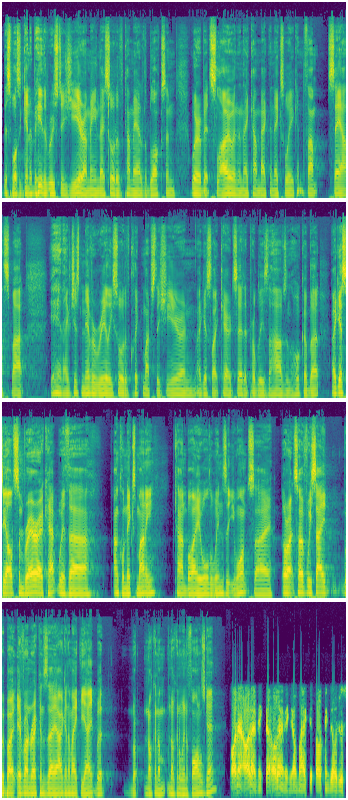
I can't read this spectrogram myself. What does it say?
this wasn't going to be the Roosters' year. I mean, they sort of come out of the blocks and were a bit slow, and then they come back the next week and thump Souths. But yeah, they've just never really sort of clicked much this year. And I guess, like Carrot said, it probably is the halves and the hooker. But I guess the old sombrero cap with uh, Uncle Nick's money can't buy you all the wins that you want. So, all right. So if we say we're both, everyone reckons they are going to make the eight, but not going to not going to win a finals game. I don't. I don't think that. I don't think they'll make it. I think they'll just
